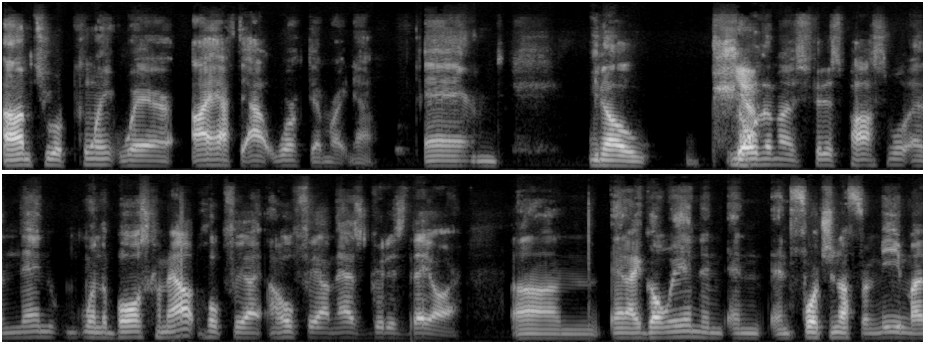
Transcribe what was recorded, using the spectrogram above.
I'm to a point where I have to outwork them right now and you know show yeah. them as fit as possible and then when the balls come out hopefully I hopefully I'm as good as they are um, and I go in and, and and fortunate enough for me my,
